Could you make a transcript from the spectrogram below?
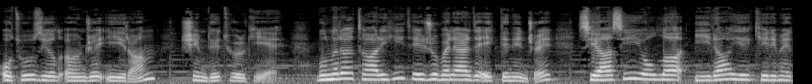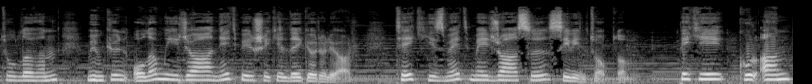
30 yıl önce İran, şimdi Türkiye. Bunlara tarihi tecrübeler de eklenince siyasi yolla ilahi kelimetullah'ın mümkün olamayacağı net bir şekilde görülüyor. Tek hizmet mecrası sivil toplum. Peki Kur'an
